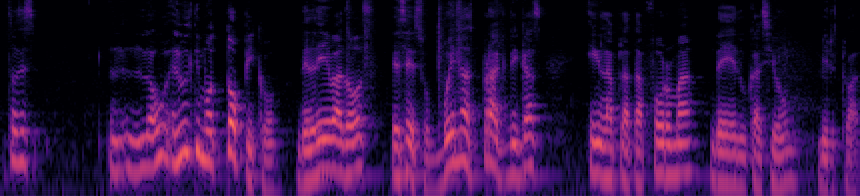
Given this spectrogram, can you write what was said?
Entonces, el último tópico del EVA 2 es eso, buenas prácticas en la plataforma de educación virtual.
